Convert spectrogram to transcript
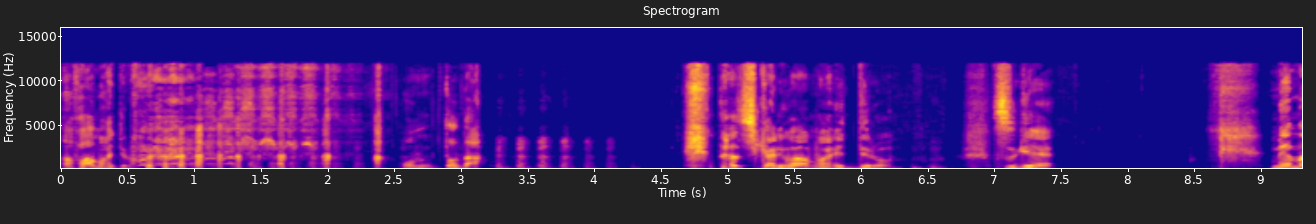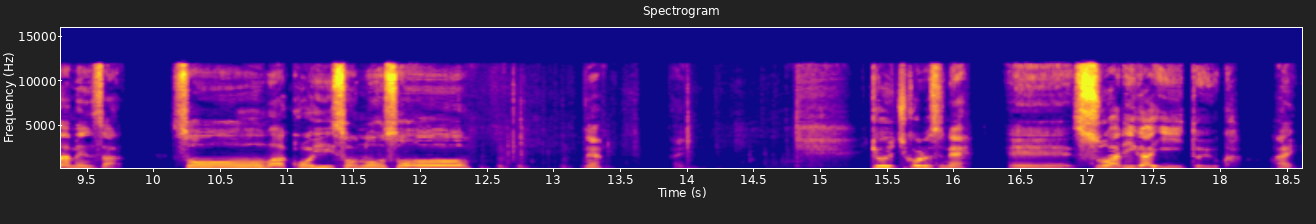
あファーも入ってる。本当だ。確かにファーも入ってる。すげえ。メンマメンさん。そうは恋そのそう。ね。はい。今日一こですね。えー、座りがいいというか。はい。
